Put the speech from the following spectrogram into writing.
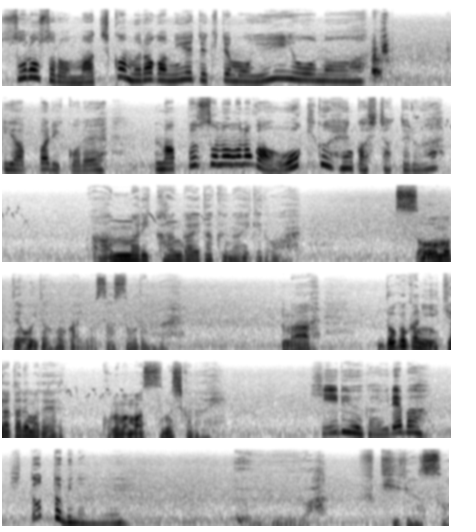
そろそろ町か村が見えてきてもいいような。やっぱりこれマップそのものが大きく変化しちゃってる？あんまり考えたくないけどそう思っておいた方が良さそうだな。まあどこかに行き当たるまでこのまま進むしかない。飛竜がいればひとっ飛びなのにうわ不機嫌そう。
